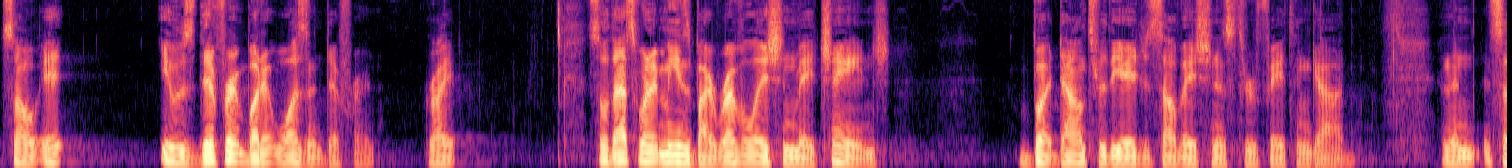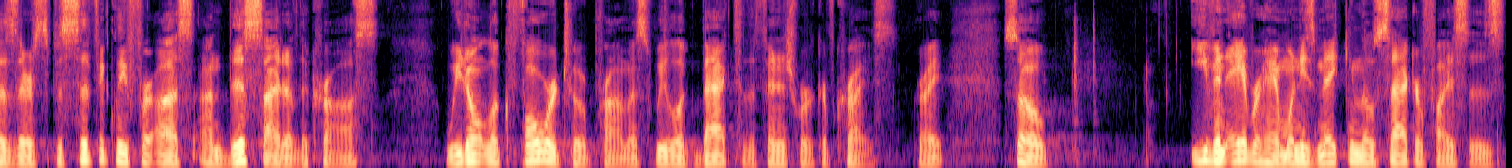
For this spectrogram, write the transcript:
So it, it was different, but it wasn't different, right? So that's what it means by revelation may change, but down through the age of salvation is through faith in God. And then it says there specifically for us on this side of the cross, we don't look forward to a promise, we look back to the finished work of Christ, right? So even Abraham, when he's making those sacrifices,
